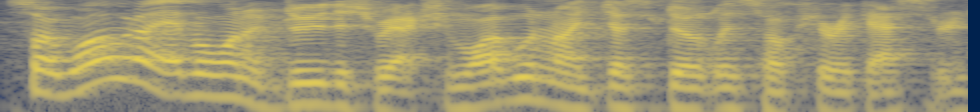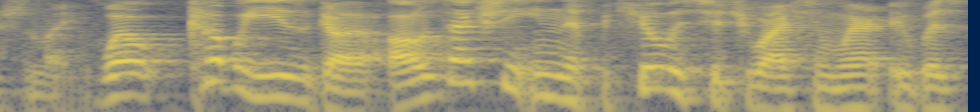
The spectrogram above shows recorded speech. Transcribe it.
So why would I ever want to do this reaction? Why wouldn't I just do it with sulfuric acid originally? Well, a couple years ago, I was actually in the peculiar situation where it was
